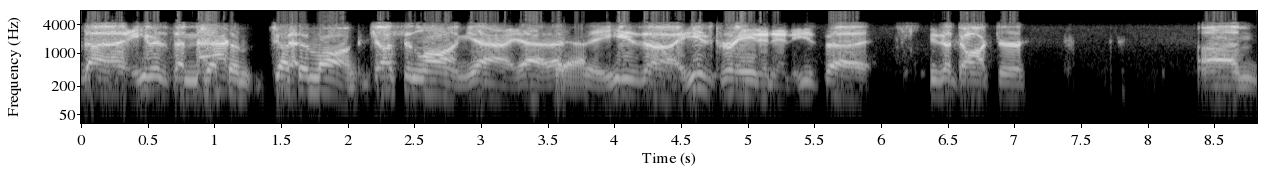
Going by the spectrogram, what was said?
The he was the Mac. Justin, Justin Long. Justin Long, yeah, yeah, that's Yeah. it. He's uh he's great in it. He's uh he's a doctor. Um,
